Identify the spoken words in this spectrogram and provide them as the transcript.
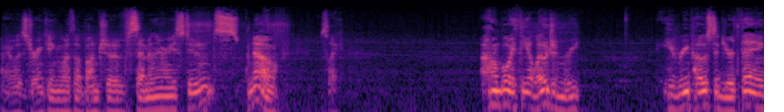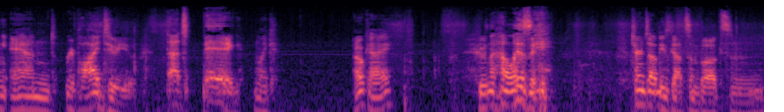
"I was drinking with a bunch of seminary students." No, it's like a homeboy theologian re- he reposted your thing and replied to you. That's big. I'm like, okay, who the hell is he? Turns out he's got some books and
